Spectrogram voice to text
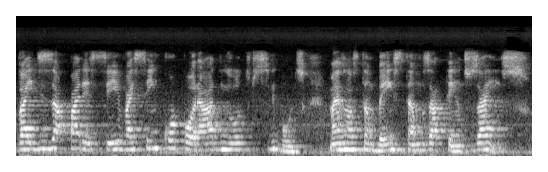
vai desaparecer e vai ser incorporado em outros tributos. Mas nós também estamos atentos a isso.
